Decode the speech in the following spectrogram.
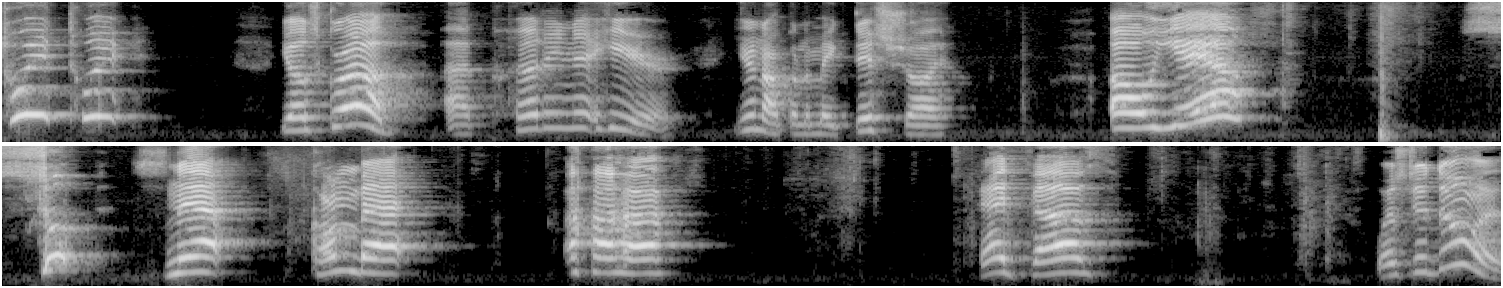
Tweet, tweet. Yo, Scrub, I'm putting it here. You're not gonna make this shy. Oh, yeah? Soup, snap, come back. hey, fellas. What you doing?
